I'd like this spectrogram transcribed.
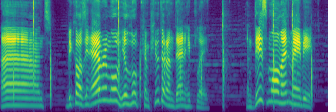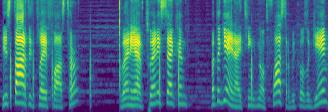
And because in every move he looked computer and then he played. And this moment maybe he started play faster when he have 20 seconds. But again, I think not faster because again,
